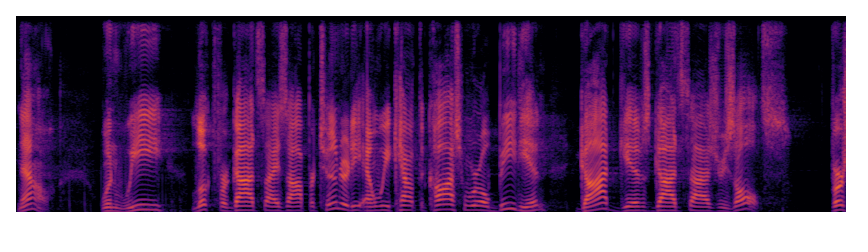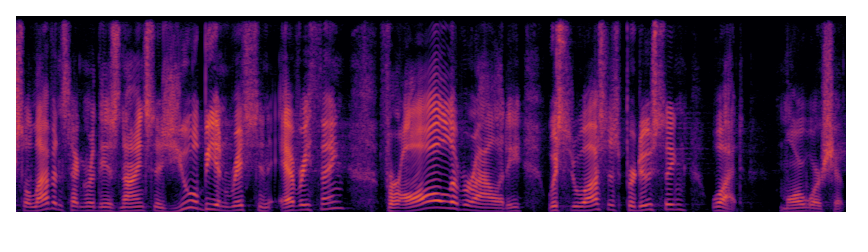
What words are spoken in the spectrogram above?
Now, when we look for God sized opportunity and we count the cost, we're obedient, God gives God sized results. Verse 11, 2 Corinthians 9 says, You will be enriched in everything for all liberality, which through us is producing what? More worship.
